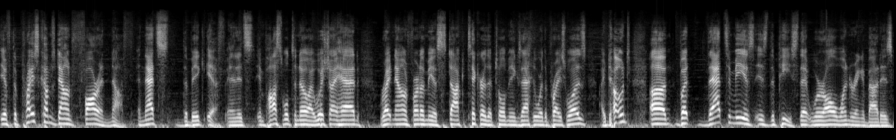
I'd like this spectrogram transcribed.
if the price comes down far enough, and that's the big if, and it's impossible to know. I wish I had right now in front of me a stock ticker that told me exactly where the price was. I don't. Uh, but that to me is is the piece that we're all wondering about is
